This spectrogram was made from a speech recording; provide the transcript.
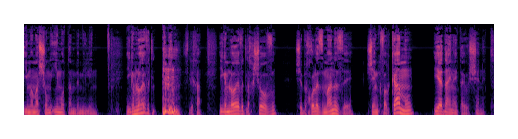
אם ממש שומעים אותם במילים. היא גם לא אוהבת, סליחה, היא גם לא אוהבת לחשוב שבכל הזמן הזה, שהם כבר קמו, היא עדיין הייתה יושנת.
